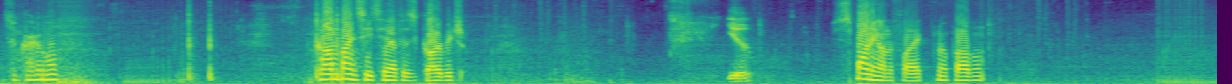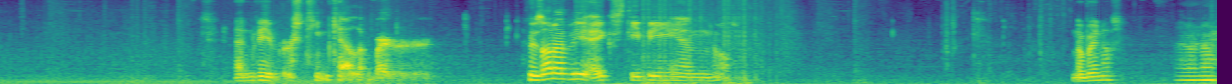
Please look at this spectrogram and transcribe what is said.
It's incredible. Combine CTF is garbage. Yep. Spawning on the flag, no problem. Envy versus Team Kaliber. Who's on Envy? X, TP, and who else? Nobody knows? I don't know.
